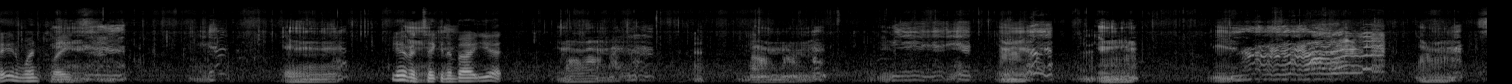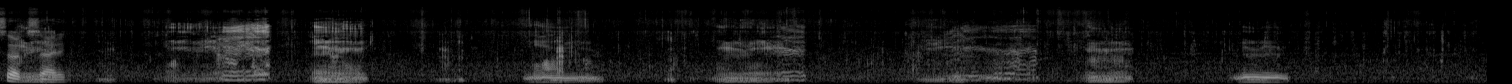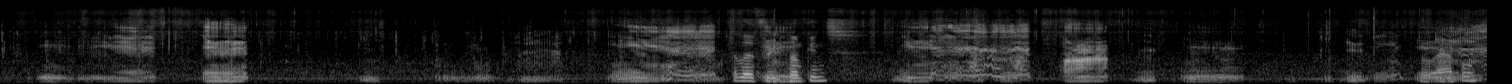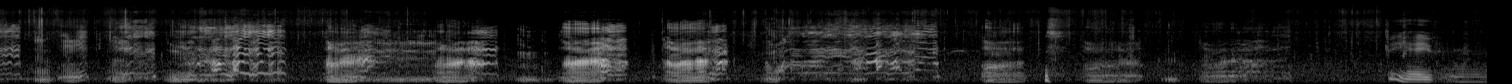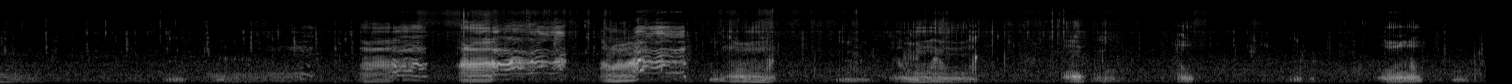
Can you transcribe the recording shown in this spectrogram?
Stay in one place. You haven't taken a bite yet. So excited. I love free pumpkins. Little apples. Behave.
